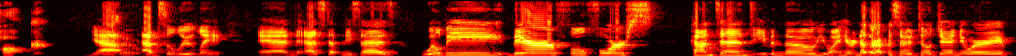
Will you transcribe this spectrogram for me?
Talk. Yeah, So- absolutely. And as Stephanie says, we'll be there full force content, even though you won't hear another episode till January.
